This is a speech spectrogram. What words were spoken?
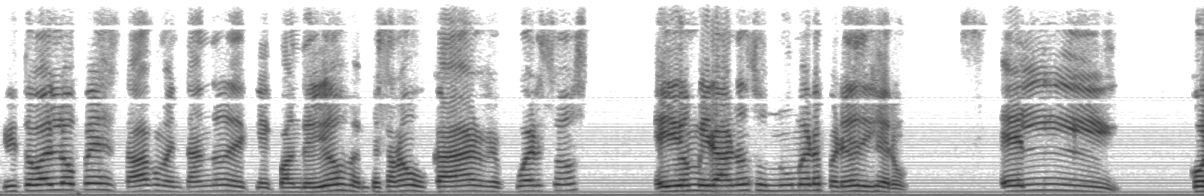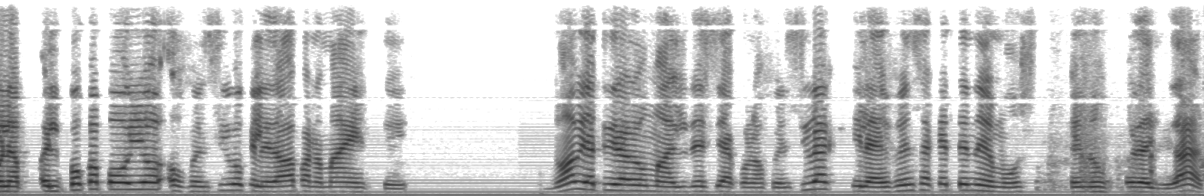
Cristóbal López estaba comentando de que cuando ellos empezaron a buscar refuerzos, ellos miraron sus números, pero ellos dijeron, él, con la- el poco apoyo ofensivo que le daba Panamá este, no había tirado mal, decía, con la ofensiva y la defensa que tenemos, él nos puede ayudar.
